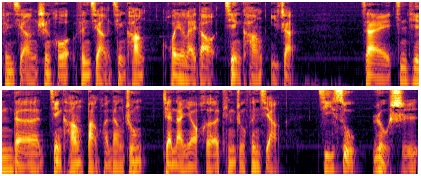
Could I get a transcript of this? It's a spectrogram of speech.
分享生活，分享健康，欢迎来到健康驿站。在今天的健康板块当中，江南要和听众分享激素、肉食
